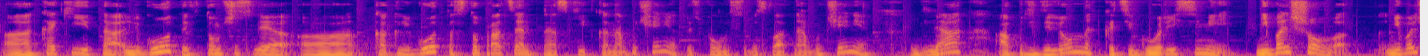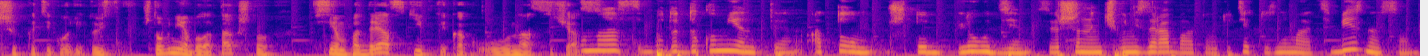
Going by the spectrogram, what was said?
э, какие-то льготы, в том числе э, как льгота, стопроцентная скидка на обучение, то есть полностью бесплатное обучение для определенных категорий семей. Небольшого, небольших категорий, то есть чтобы не было так, что всем подряд скидки, как у нас сейчас. У нас будут документы о том, что люди совершенно ничего не зарабатывают. У тех, кто занимается бизнесом,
